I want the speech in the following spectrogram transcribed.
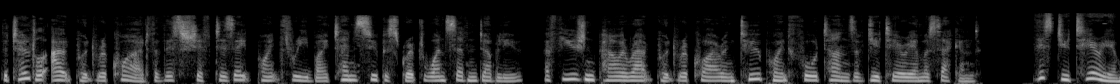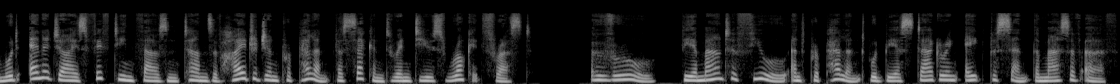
The total output required for this shift is 8.3 by 10 superscript 17W, a fusion power output requiring 2.4 tons of deuterium a second. This deuterium would energize 15,000 tons of hydrogen propellant per second to induce rocket thrust. Overall, the amount of fuel and propellant would be a staggering 8% the mass of Earth.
